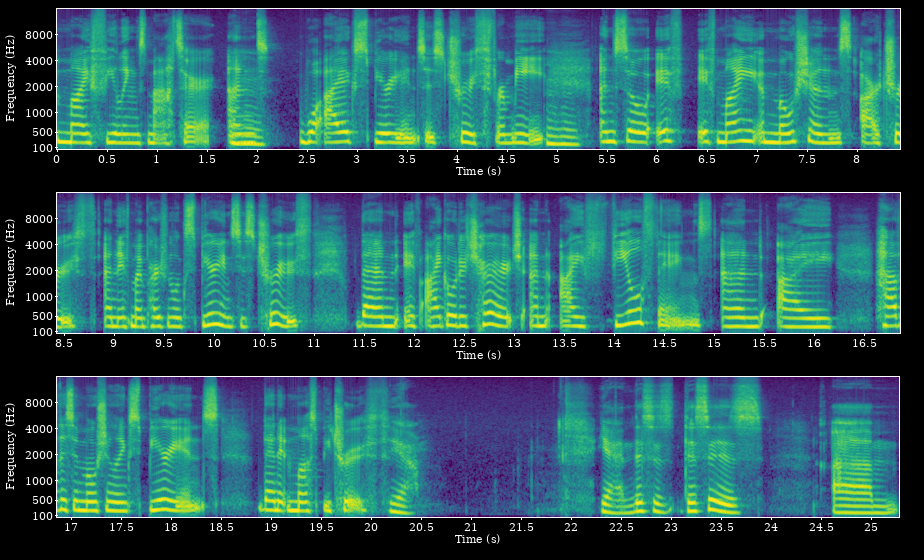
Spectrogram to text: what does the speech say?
my feelings matter and what I experience is truth for me. And so if if my emotions are truth and if my personal experience is truth, then if I go to church and I feel things and I have this emotional experience, then it must be truth. Yeah. Yeah, and this is this is um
